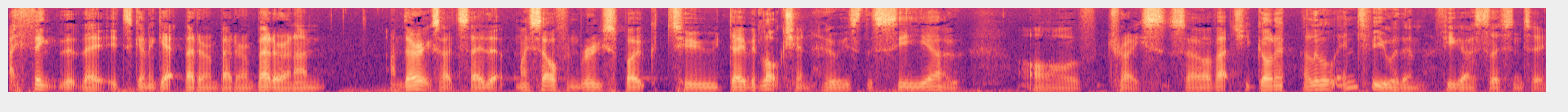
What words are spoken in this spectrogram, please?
I think that it's going to get better and better and better. And I'm, I'm very excited to say that myself and Ru spoke to David Lokshin, who is the CEO of Trace. So I've actually got a little interview with him for you guys to listen to.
